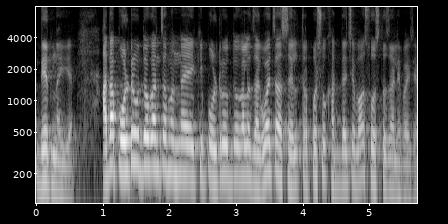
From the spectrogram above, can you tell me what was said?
देत नाही आहे आता पोल्ट्री उद्योगांचं म्हणणं आहे की पोल्ट्री उद्योगाला जगवायचं असेल तर पशुखाद्याचे भाव स्वस्त झाले पाहिजे.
